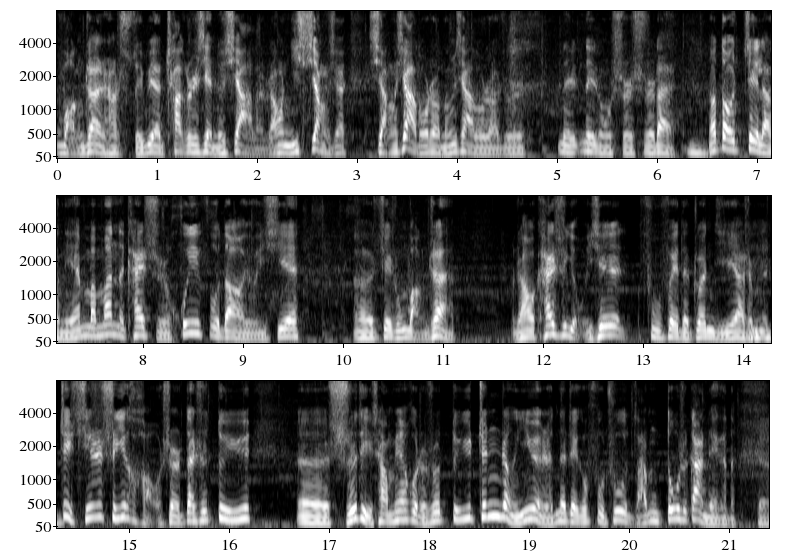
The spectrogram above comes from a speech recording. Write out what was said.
网站上随便插根线就下了，然后你想下想下多少能下多少，就是那那种时时代。然后到这两年，慢慢的开始恢复到有一些，呃，这种网站，然后开始有一些付费的专辑啊什么的，嗯这其实是一个好事。但是对于呃实体唱片或者说对于真正音乐人的这个付出，咱们都是干这个的。对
